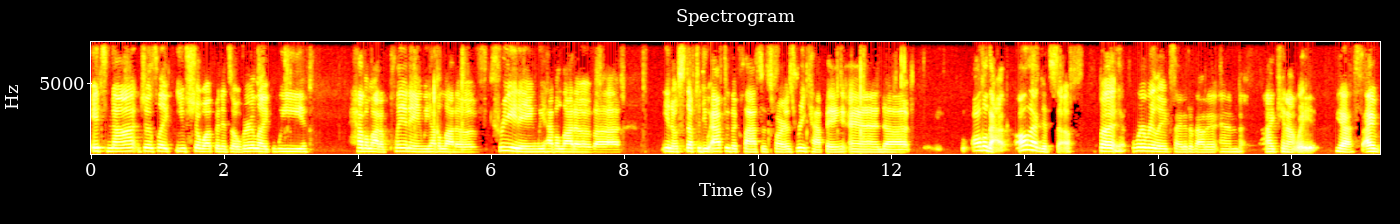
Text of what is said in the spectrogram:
it's not just like you show up and it's over. Like we have a lot of planning, we have a lot of creating, we have a lot of uh you know stuff to do after the class as far as recapping and uh all of that, all that good stuff. But Yep. we're really excited about it and I cannot wait. Yes, I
